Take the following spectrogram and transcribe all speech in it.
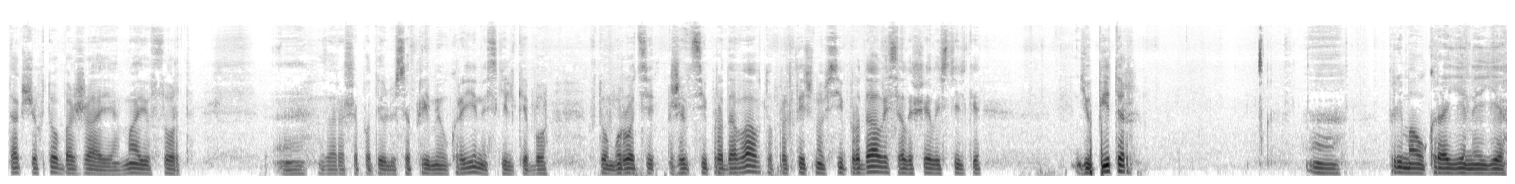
Так що хто бажає, маю сорт. е, Зараз ще подивлюся премію України, скільки, бо в тому році живці продавав, то практично всі продалися, лишились тільки Юпітер. Е, Прима України є.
